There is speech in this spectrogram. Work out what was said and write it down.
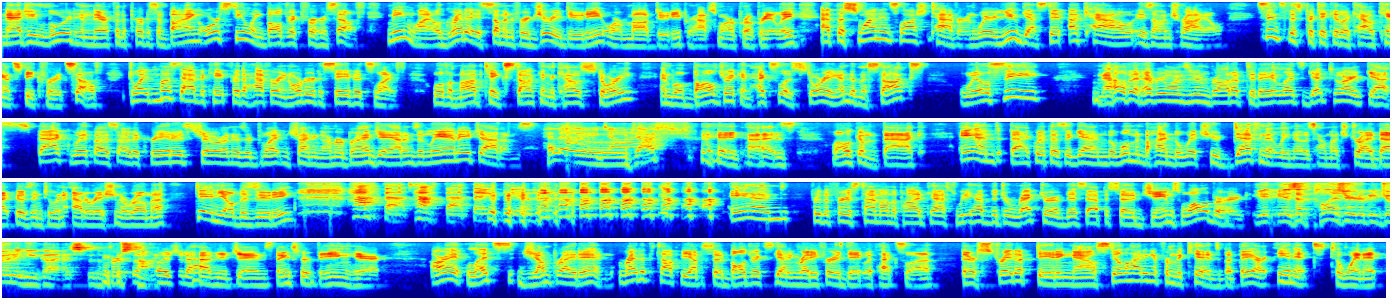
Maggie lured him there for the purpose of buying or stealing Baldric for herself. Meanwhile, Greta is summoned for jury duty, or mob duty, perhaps more appropriately, at the Swine and Slosh Tavern, where you guessed it, a cow is on trial. Since this particular cow can't speak for itself, Dwight must advocate for the heifer in order to save its life. Will the mob take stock in the cow's story? And will Baldric and Hexla's story end in the stocks? We'll see. Now that everyone's been brought up to date, let's get to our guests. Back with us are the creators, showrunners of Dwight in Shining Armor, Brian J. Adams and Leanne H. Adams. Hello, Hi, Josh. Josh. Hey, guys. Welcome back. And back with us again, the woman behind the witch who definitely knows how much dried bat goes into an adoration aroma, Danielle Bisutti. Half bat, half bat. Thank you. and for the first time on the podcast, we have the director of this episode, James Wahlberg. It is a pleasure to be joining you guys for the first time. pleasure to have you, James. Thanks for being here. All right, let's jump right in. Right at the top of the episode, Baldric's getting ready for a date with Hexla. They're straight up dating now, still hiding it from the kids, but they are in it to win it.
